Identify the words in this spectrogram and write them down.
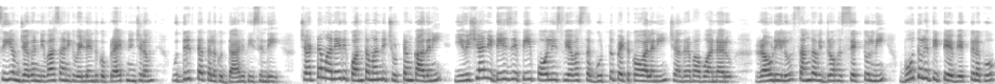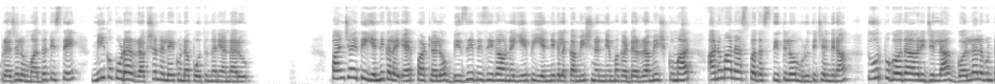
సీఎం జగన్ నివాసానికి వెళ్ళేందుకు ప్రయత్నించడం ఉద్రిక్తతలకు దారితీసింది చట్టం అనేది కొంతమంది చుట్టం కాదని ఈ విషయాన్ని డీజీపీ పోలీస్ వ్యవస్థ గుర్తు పెట్టుకోవాలని చంద్రబాబు అన్నారు. రౌడీలు సంఘ విద్రోహ శక్తుల్ని బూతులు తిట్టే వ్యక్తులకు ప్రజలు మద్దతిస్తే మీకు కూడా రక్షణ లేకుండా పోతుందని అన్నారు. పంచాయతీ ఎన్నికల ఏర్పాట్లలో బిజీ బిజీగా ఉన్న ఏపీ ఎన్నికల కమిషనర్ నిమ్మగడ్డ రమేష్ కుమార్ అనుమానాస్పద స్థితిలో మృతి చెందిన తూర్పుగోదావరి జిల్లా గొల్లలగుంట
